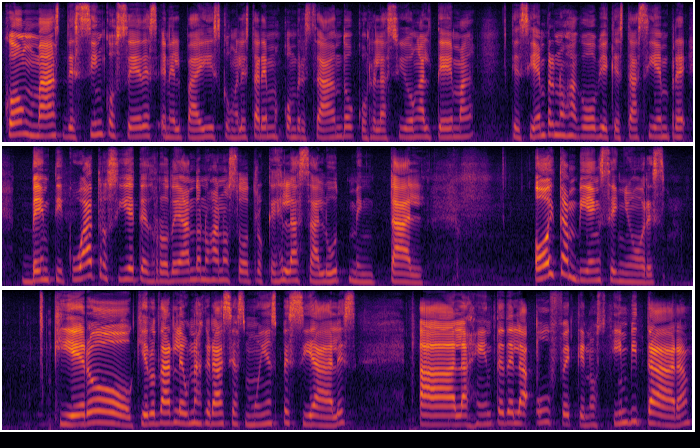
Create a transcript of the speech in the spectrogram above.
con más de cinco sedes en el país. Con él estaremos conversando con relación al tema que siempre nos agobia y que está siempre 24/7 rodeándonos a nosotros, que es la salud mental. Hoy también, señores, quiero, quiero darle unas gracias muy especiales a la gente de la UFE que nos invitara.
